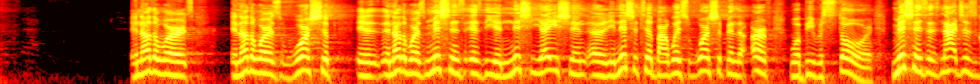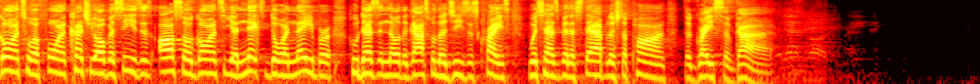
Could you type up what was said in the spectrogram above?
In other words, in other words, worship is, in other words, missions is the initiation, uh, the initiative by which worship in the earth will be restored. Missions is not just going to a foreign country overseas, it's also going to your next door neighbor who doesn't know the gospel of Jesus Christ, which has been established upon the grace of God.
